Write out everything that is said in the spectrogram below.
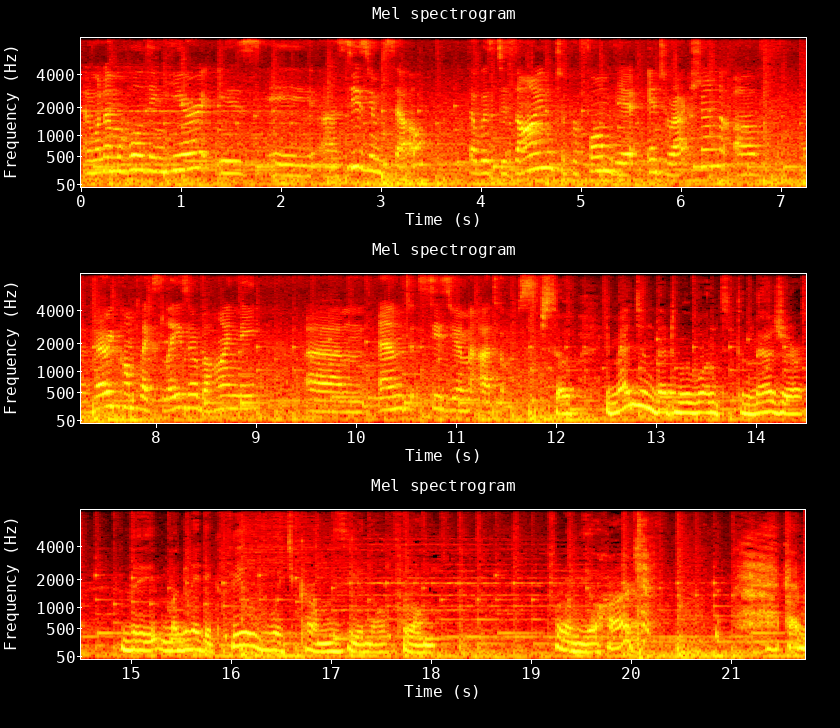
And what I'm holding here is a, uh cesium cell that was designed to perform the interaction of a very complex laser behind me um, and cesium atoms. So imagine that we want to measure the magnetic field which comes, you know, from from your heart. and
